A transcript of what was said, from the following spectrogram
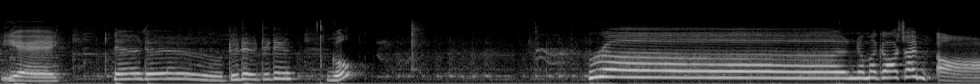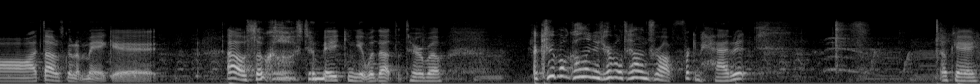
Yay. Do, do, do, do, do, do. Go. Run! Oh my gosh, I'm. Aw, I thought I was gonna make it. I was so close to making it without the turbo. I keep on calling it Turbo Talon Trot. Freaking habit. Okay.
